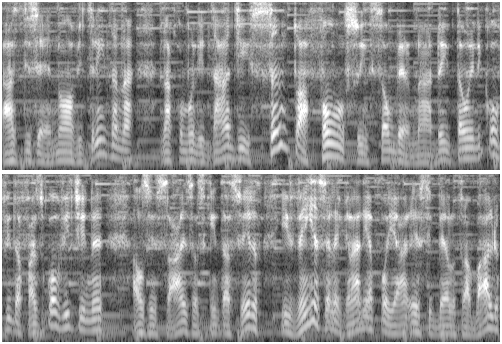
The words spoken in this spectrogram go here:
às 19h30 na, na comunidade Santo Afonso, em São Bernardo. Então ele convida, faz o convite né, aos ensaios, às quintas-feiras, e venha se alegrar e apoiar esse belo trabalho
